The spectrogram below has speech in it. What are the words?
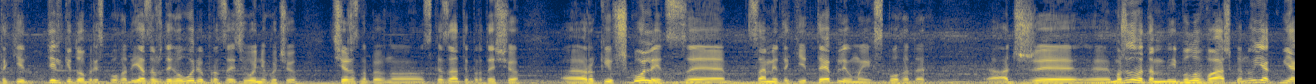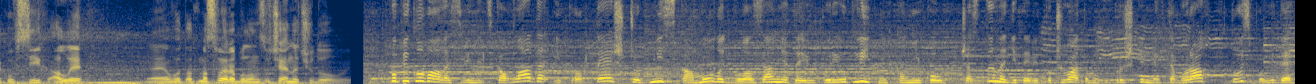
Такі тільки добрі спогади. Я завжди говорю про це. Сьогодні хочу ще раз, напевно, сказати про те, що е, роки в школі це самі такі теплі в моїх спогадах. Адже, е, можливо, там і було важко, ну як, як у всіх, але от атмосфера була надзвичайно чудовою. Попіклувалась вінницька влада і про те, щоб міська молодь була зайнята і у період літніх канікул. Частина дітей відпочиватимуть у пришкільних таборах, хтось поїде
